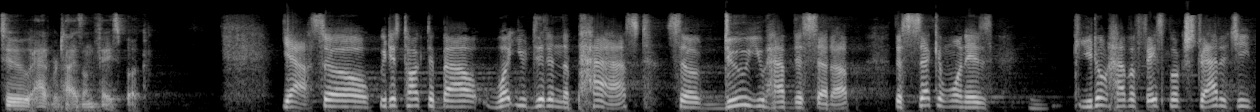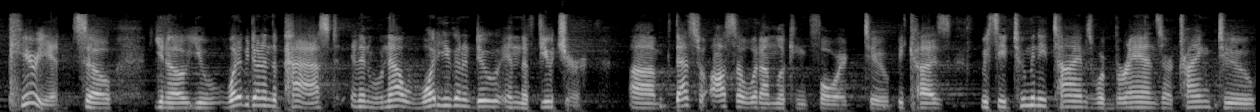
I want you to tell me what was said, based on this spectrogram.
to advertise on Facebook? Yeah, so we just talked about what you did in the past. So, do you have this set up? The second one is you don't have a Facebook strategy, period. So, you know, you what have you done in the past, and then now what are you going to do in the future? Um, that's also what I'm looking forward to because we see too many times where brands are trying to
